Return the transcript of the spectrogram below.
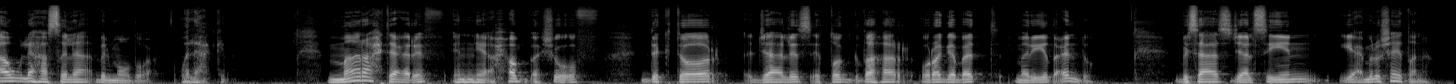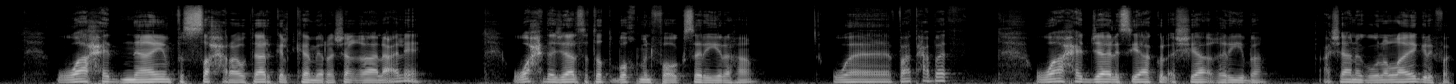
أو لها صلة بالموضوع. ولكن ما راح تعرف إني أحب أشوف دكتور جالس يطق ظهر ورقبة مريض عنده. بساس جالسين يعملوا شيطنة. واحد نايم في الصحراء وتارك الكاميرا شغالة عليه. واحدة جالسة تطبخ من فوق سريرها. وفاتحة بث. واحد جالس ياكل أشياء غريبة عشان أقول الله يقرفك.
